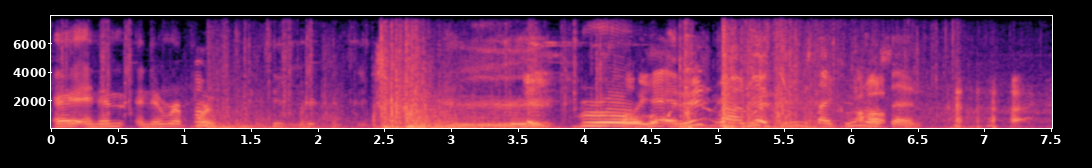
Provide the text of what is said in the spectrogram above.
Hey, and then and then report to emergency. Oh yeah, it is brown. Look, just like Kuno Oh. said.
